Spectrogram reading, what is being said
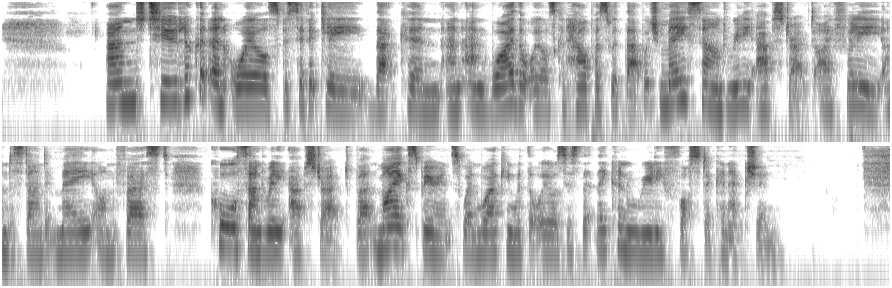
and to look at an oil specifically that can and and why the oils can help us with that which may sound really abstract i fully understand it may on first call sound really abstract but my experience when working with the oils is that they can really foster connection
